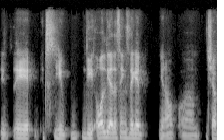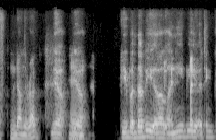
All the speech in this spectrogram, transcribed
it, they, it's you the all the other things they get you know um, shoved down the rug Yeah, and yeah. कि बंदा भी uh, Ghani भी I think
